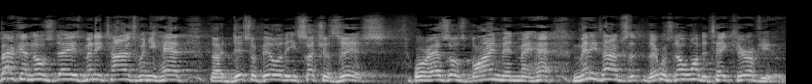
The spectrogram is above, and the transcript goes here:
back in those days, many times when you had a disability such as this, or as those blind men may have, many times there was no one to take care of you.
